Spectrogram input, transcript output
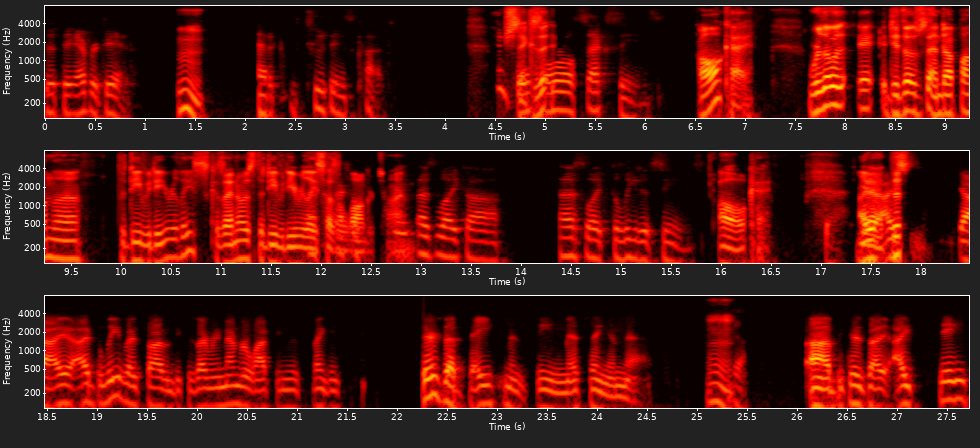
that they ever did. Hmm. Had a, two things cut. interesting because oral sex scenes. Oh, okay. Were those eh, did those end up on the the DVD release? Because I noticed the DVD release has a longer time. as like uh as like deleted scenes. Oh, okay. Yeah. I- Yeah, I, this Yeah, I, I believe I saw them because I remember watching this thinking, there's a basement scene missing in that. hmm, Uh, because I, I think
